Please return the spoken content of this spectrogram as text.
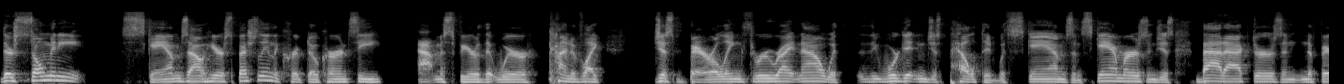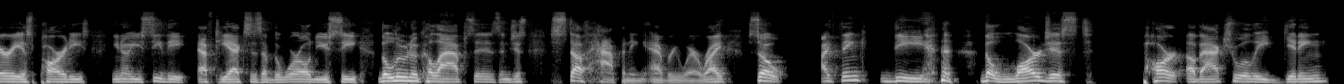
there's so many scams out here, especially in the cryptocurrency atmosphere that we're kind of like just barreling through right now with the, we're getting just pelted with scams and scammers and just bad actors and nefarious parties you know you see the ftxs of the world you see the luna collapses and just stuff happening everywhere right so i think the the largest part of actually getting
